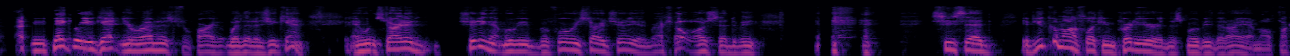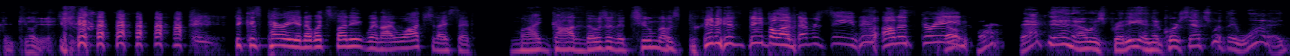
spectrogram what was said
you take what you get and you run as far with it as you can. And we started shooting that movie. Before we started shooting it, Raquel Welch said to me, she said, "If you come off looking prettier in this movie than I am, I'll fucking kill you." because Perry, you know what's funny? When I watched it, I said, my God, those are the two most prettiest people I've ever seen on a screen. back, back, then, I was pretty, and of course, that's what they wanted.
